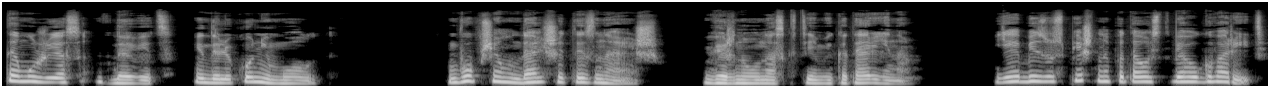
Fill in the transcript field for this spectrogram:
К тому же я сам вдовец и далеко не молод. В общем, дальше ты знаешь. Вернул нас к теме Катарина. Я безуспешно пыталась тебя уговорить,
